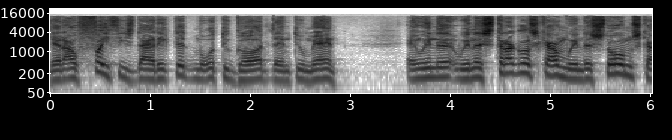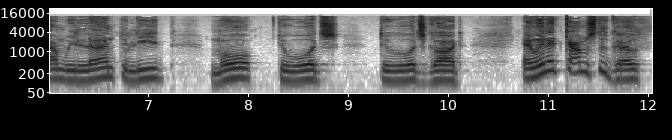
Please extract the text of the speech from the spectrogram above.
that our faith is directed more to God than to man. And when the when the struggles come, when the storms come, we learn to lead more towards towards God. And when it comes to growth,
